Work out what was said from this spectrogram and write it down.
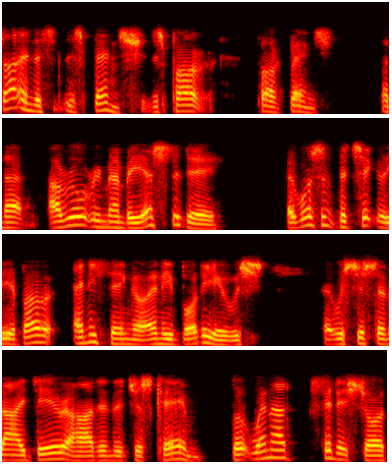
sat in this, this bench, this park, park bench, and I, I wrote Remember Yesterday. It wasn't particularly about anything or anybody. It was, it was just an idea I had and it just came. But when I'd finished or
